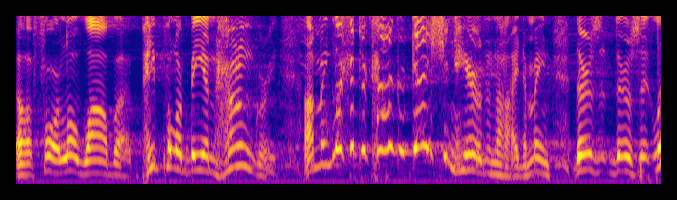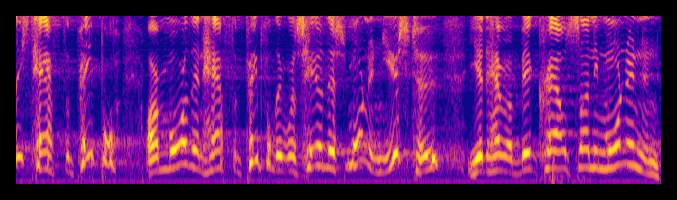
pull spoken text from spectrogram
uh, for a little while, but people are being hungry. I mean, look at the congregation here tonight. I mean, there's there's at least half the people, or more than half the people that was here this morning used to. You'd have a big crowd Sunday morning, and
